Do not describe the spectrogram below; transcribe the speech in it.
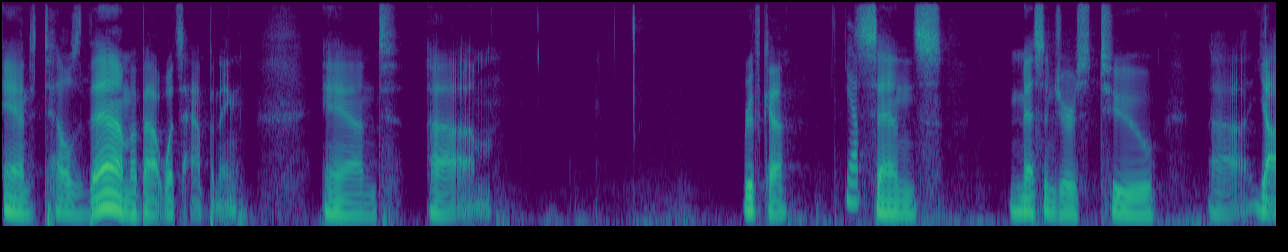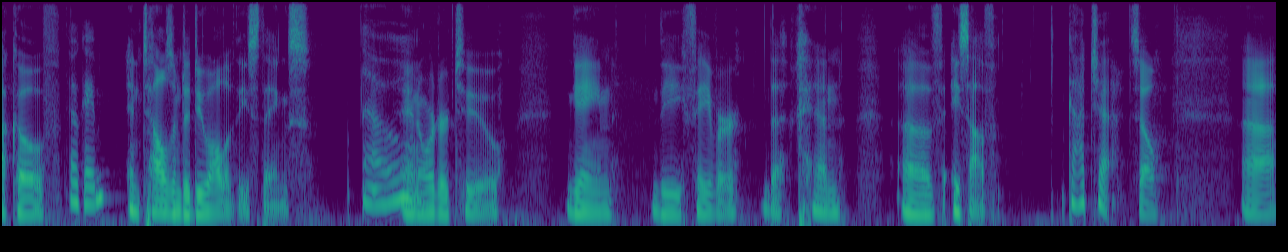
and tells them about what's happening, and um, Rivka Yep. sends messengers to uh, Yaakov Okay. and tells him to do all of these things Oh. in order to gain the favor, the chen of Esav. Gotcha. So, uh,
